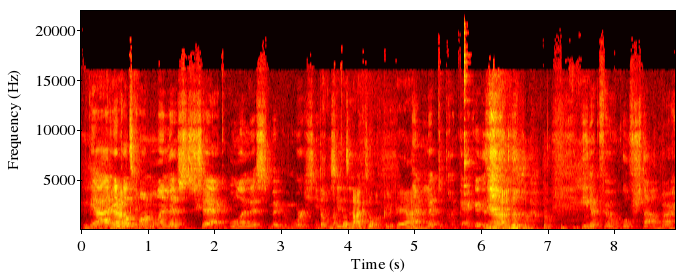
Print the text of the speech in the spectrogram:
Ja, ik had gewoon online les, dus ik zei ja, ik heb online les met mijn oortjes in dat, dat maakt het wel makkelijker, ja. Naar mijn laptop gaan kijken. Ja. Niet dat ik veel van kon verstaan, maar...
